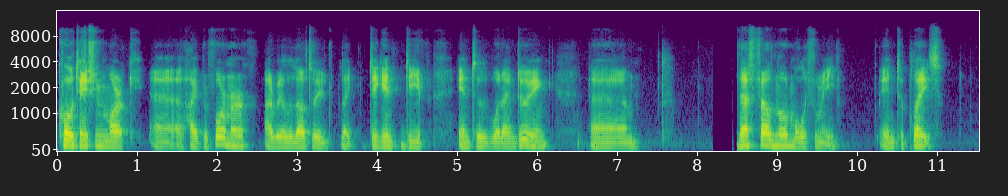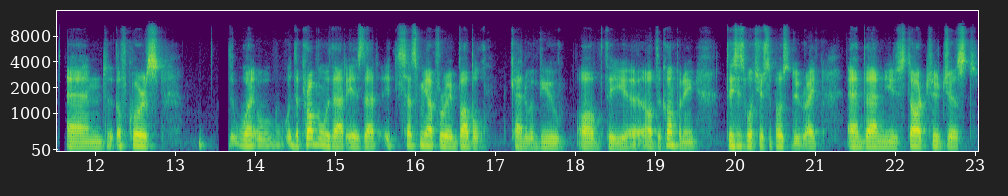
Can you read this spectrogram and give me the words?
quotation mark uh, high performer, I really love to like dig in deep into what I'm doing. Um, that fell normally for me into place, and of course, what the problem with that is that it sets me up for a bubble kind of a view of the uh, of the company. This is what you're supposed to do right? And then you start to just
